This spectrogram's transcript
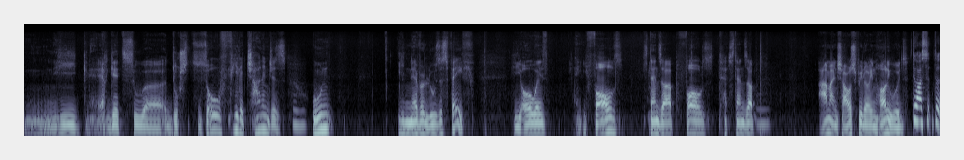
Er, he, geht zu, äh, durch so viele Challenges und he never loses faith. He always he falls, stands up, falls, stands up. I'm ein Schauspieler in Hollywood. Du hast, du,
